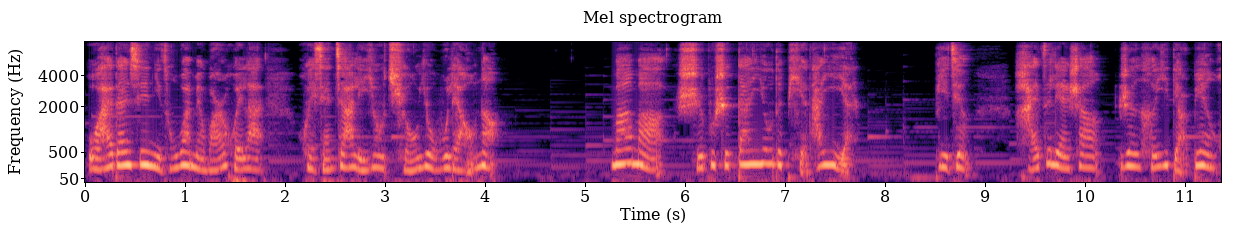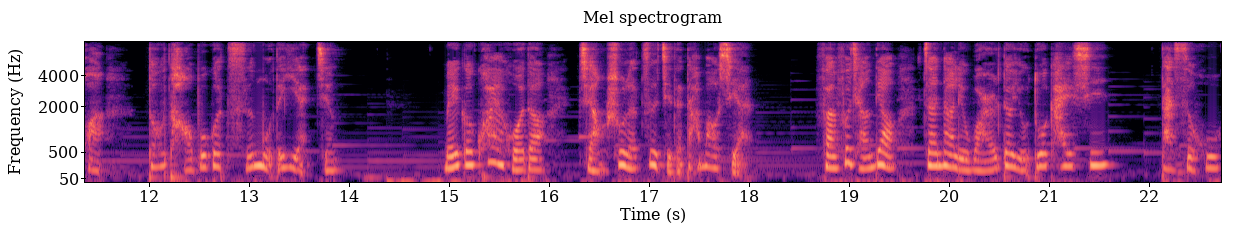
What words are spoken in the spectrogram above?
我还担心你从外面玩回来，会嫌家里又穷又无聊呢。妈妈时不时担忧地瞥他一眼，毕竟孩子脸上任何一点变化都逃不过慈母的眼睛。梅格快活地讲述了自己的大冒险，反复强调在那里玩的有多开心，但似乎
